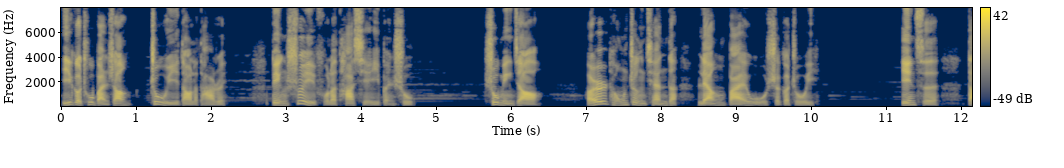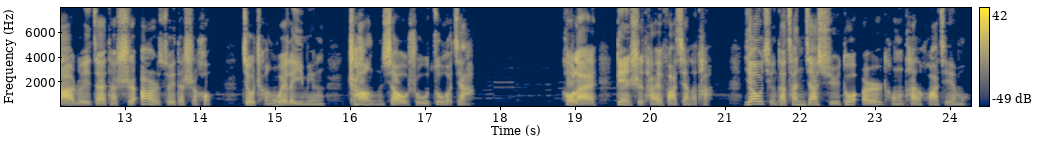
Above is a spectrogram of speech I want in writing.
一个出版商注意到了达瑞。并说服了他写一本书，书名叫《儿童挣钱的两百五十个主意。因此，达瑞在他十二岁的时候就成为了一名畅销书作家。后来，电视台发现了他，邀请他参加许多儿童谈话节目。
